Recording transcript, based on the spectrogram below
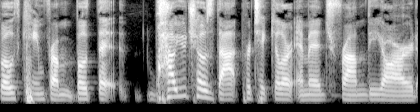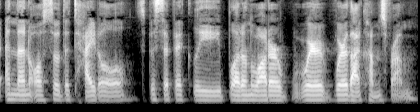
both came from, both the how you chose that particular image from the yard and then also the title, specifically Blood on the Water, where where that comes from.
